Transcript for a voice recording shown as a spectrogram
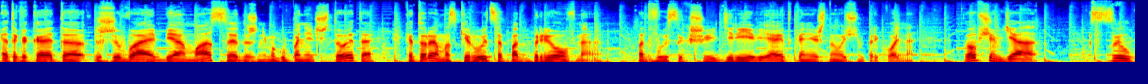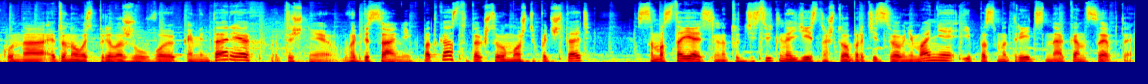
Это какая-то живая биомасса, я даже не могу понять, что это, которая маскируется под бревна, под высохшие деревья. А это, конечно, очень прикольно. В общем, я Ссылку на эту новость приложу в комментариях, точнее в описании к подкасту, так что вы можете почитать самостоятельно. Тут действительно есть на что обратить свое внимание и посмотреть на концепты.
